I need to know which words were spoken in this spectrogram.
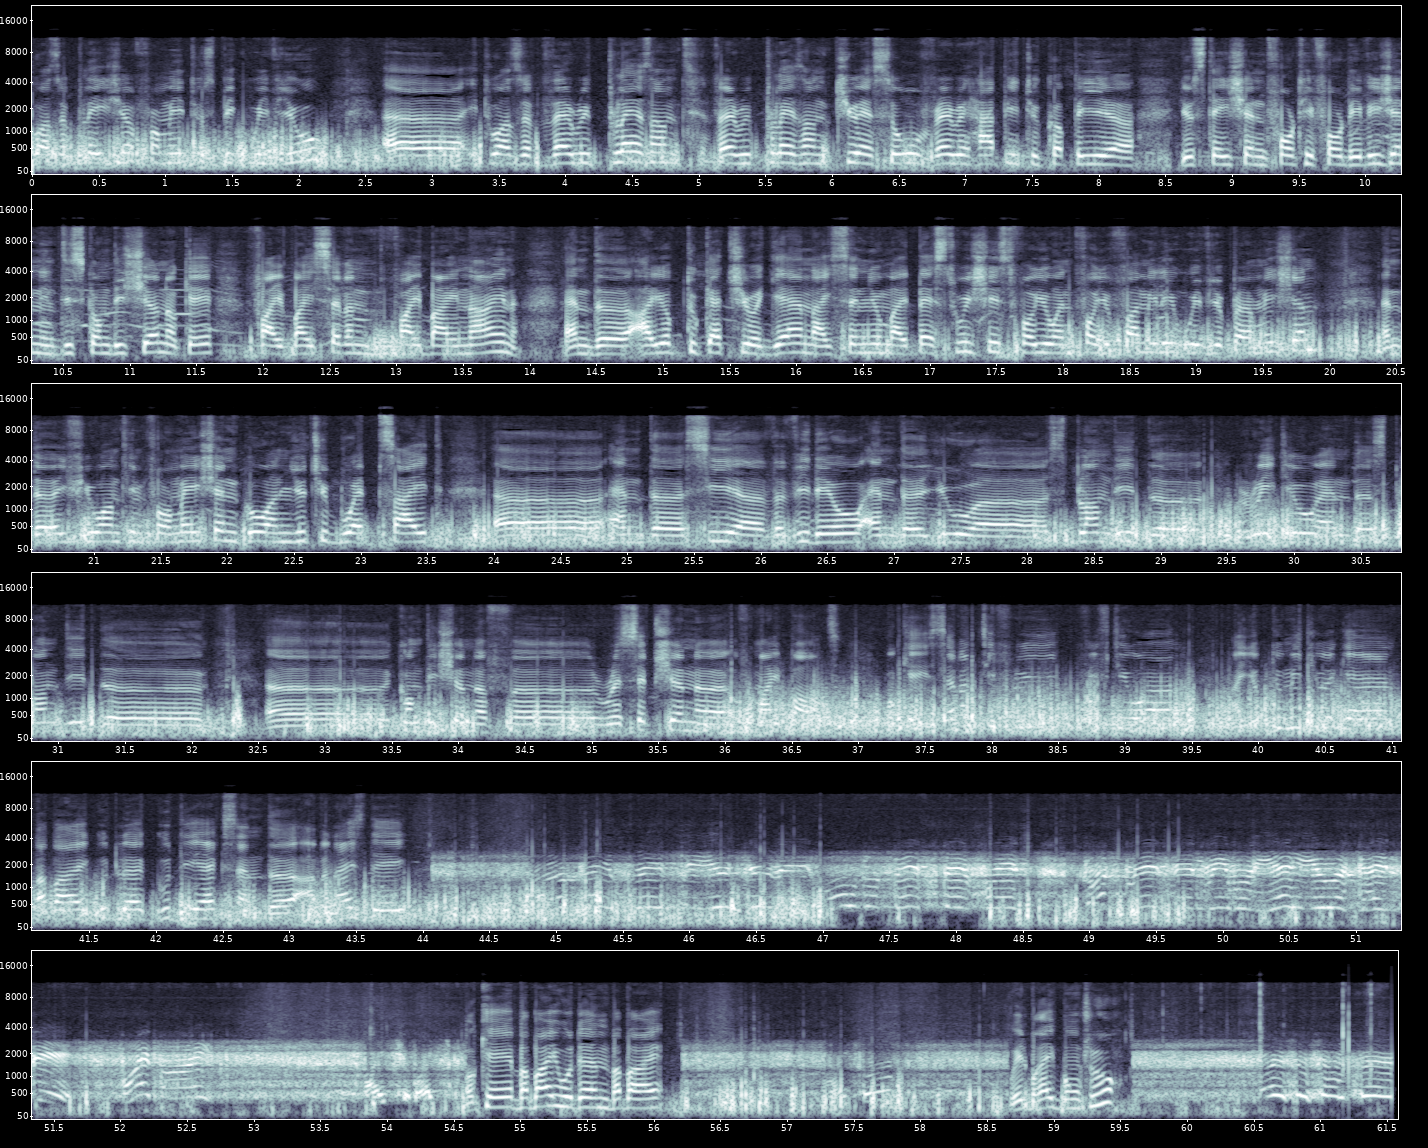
It was a pleasure for me to speak with you. Uh, it was a very pleasant, very pleasant QSO. Very happy to copy uh, your station 44 division in this condition. Okay, 5 by 7, 5 by 9, and uh, I hope to catch you again. I send you my best wishes for you and for your family with your permission. And uh, if you want information, go on YouTube website uh, and uh, see the video and you splendid radio and splendid uh, uh, condition of uh, reception of my part. Okay, 73, 51. I hope to meet you again. Bye bye. Good luck, good DX, and have a nice day. Ok, bye bye Wooden, bye bye. Will Break, bonjour.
